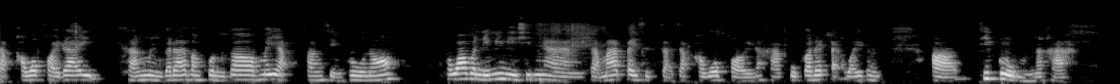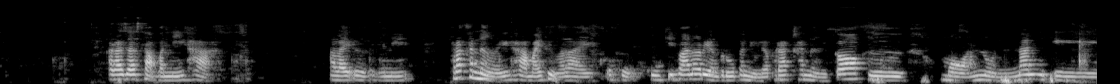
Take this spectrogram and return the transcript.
จาก powerpoint ได้ครั้งหนึ่งก็ได้บางคนก็ไม่อยากฟังเสียงครูเนาะเพราะว่าวันนี้ไม่มีชิ้นงานสามารถไปศึกษาจาก powerpoint นะคะครูก็ได้แปะไว้ตรงที่กลุ่มนะคะราชาศัพท์วันนี้ค่ะ อะไรเอ่ยอันนี้ พระขเนยค่ะหมายถึงอะไรโอ้โหครูคิดว่านักเรียนรู้กันอยู่แล้วพระขเนยก็คือหมอนหนุนนั่นเอง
